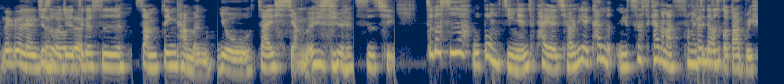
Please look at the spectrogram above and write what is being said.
那个。就是我觉得这个是 something 他们有在想的一些事情。这个是我不懂几年拍的桥，你可以看的，你是看到吗？上面这个是 Goda Bridge，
